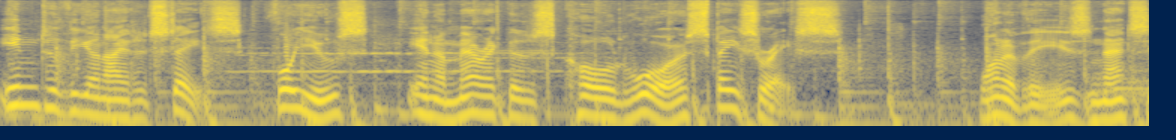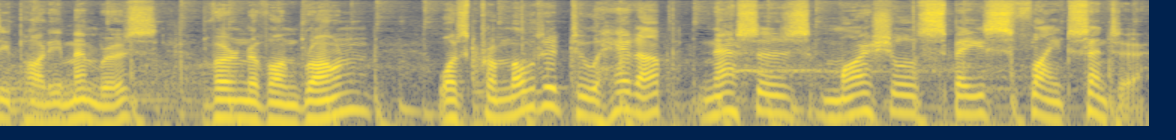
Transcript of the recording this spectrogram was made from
into the United States for use in America's Cold War space race. One of these Nazi Party members, Wernher von Braun, was promoted to head up NASA's Marshall Space Flight Center.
